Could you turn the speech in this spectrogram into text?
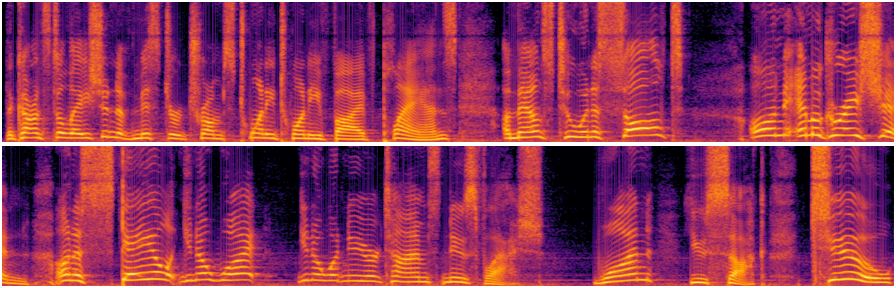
The constellation of Mr. Trump's 2025 plans amounts to an assault on immigration on a scale. You know what? You know what, New York Times? Newsflash. One, you suck. Two,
